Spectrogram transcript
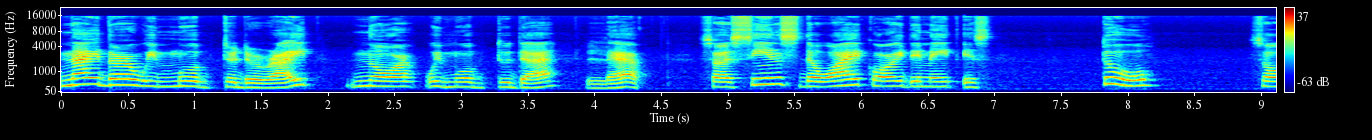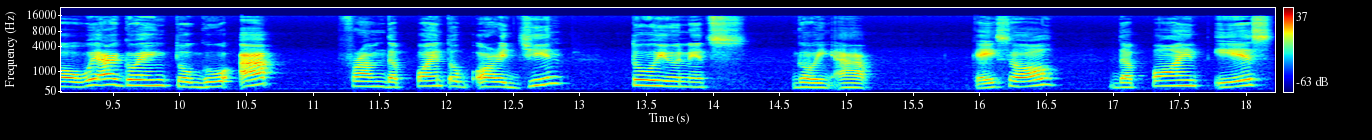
neither we move to the right nor we move to the left. So, since the y-coordinate is 2, so we are going to go up from the point of origin, 2 units going up. Okay, so the point is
